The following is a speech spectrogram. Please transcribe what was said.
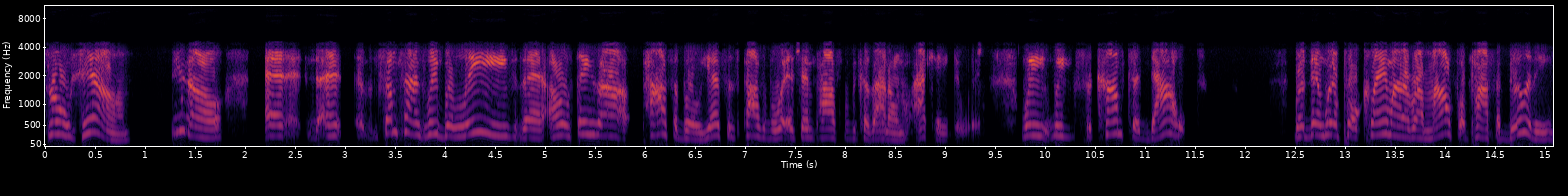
through him, you know, and, and sometimes we believe that oh things are possible. Yes, it's possible. But it's impossible because I don't know. I can't do it. We we succumb to doubt, but then we'll proclaim out of our mouth a possibility,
